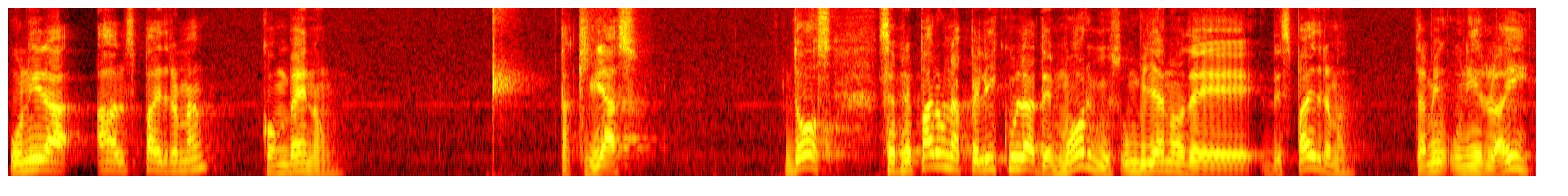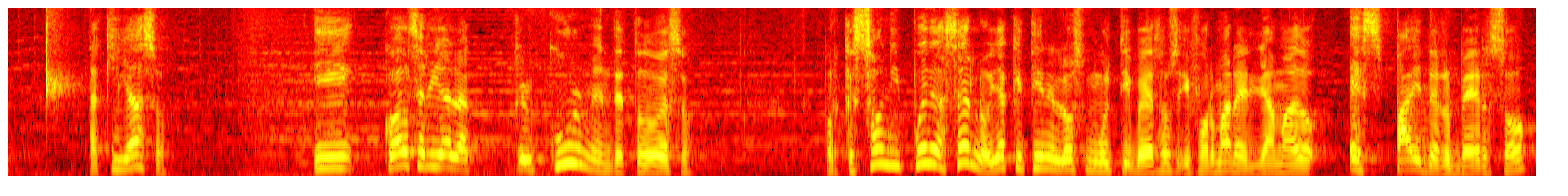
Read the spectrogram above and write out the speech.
unir a, al Spider-Man con Venom taquillazo. Dos, se prepara una película de Morbius, un villano de, Spider-Man. También unirlo ahí. Taquillazo. ¿Y cuál sería el culmen de todo eso? Porque Sony puede hacerlo, ya que tiene los multiversos y formar el llamado Spider-Verso.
